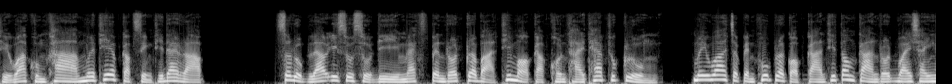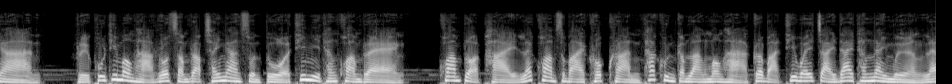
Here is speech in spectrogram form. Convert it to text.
ถือว่าคุ้มค่าเมื่อเทียบกับสิ่งที่ได้รับ สรุปแล้ว Isuzu D-Max เป็นรถกระบะที่เหมาะกับคนไทยแทบทุกกลุ่ม ไม่ว่าจะเป็นผู้ประกอบการที่ต้องการรถไว้ใช้งาน หรือผู้ที่มองหารถสำหรับใช้งานส่วนตัวที่มีทั้งความแรง ความปลอดภัยและความสบายครบครัน ถ้าคุณกำลังมองหากระบะที่ไว้ใจได้ทั้งในเมืองและ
